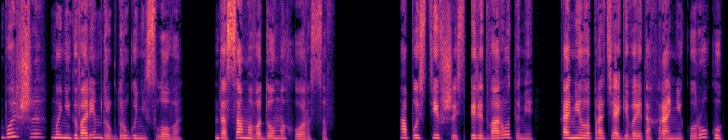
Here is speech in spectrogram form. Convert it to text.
Больше мы не говорим друг другу ни слова. До самого дома Хоросов. Опустившись перед воротами, Камила протягивает охраннику руку,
